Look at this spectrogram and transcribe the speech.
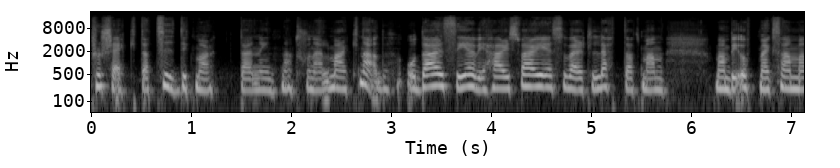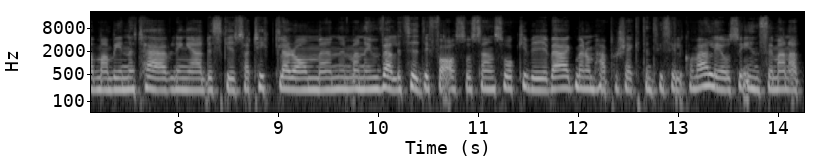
projekt att tidigt möta en internationell marknad. Och där ser vi, här i Sverige är det så väldigt lätt att man, man blir uppmärksammad, man vinner tävlingar, det skrivs artiklar om en, man är i en väldigt tidig fas och sen så åker vi iväg med de här projekten till Silicon Valley och så inser man att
